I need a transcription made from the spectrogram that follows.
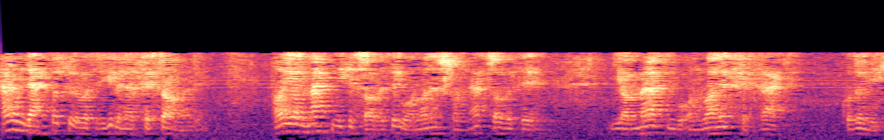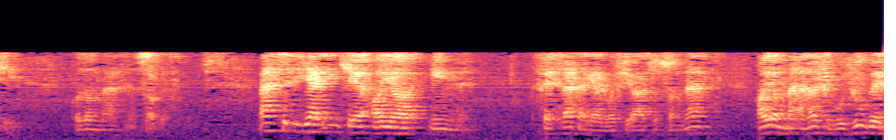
همون ده تا تو روایت دیگه به نظر آمده آیا متنی که ثابته به عنوان سنت ثابته یا متن به عنوان فطرت؟ کدوم یکی؟ کدوم متن ثابته؟ بحث دیگر این که آیا این فطرت اگر باشه یا از سنت آیا معناش وجوبه؟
